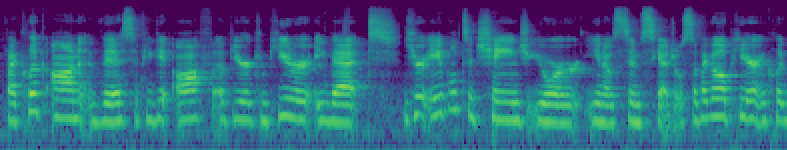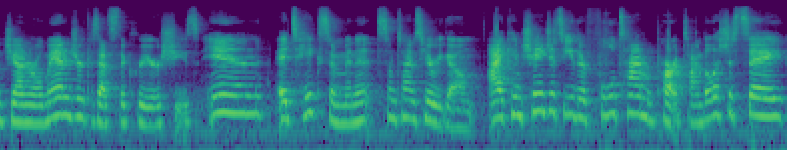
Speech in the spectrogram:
If I click on this, if you get off of your computer, Yvette, you're able to change your, you know, sim schedule. So if I go up here and click general manager, because that's the career she's in, it takes a minute. Sometimes, here we go. I can change it to either full-time or part-time, but let's just say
